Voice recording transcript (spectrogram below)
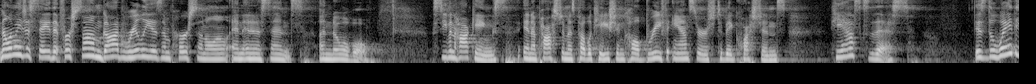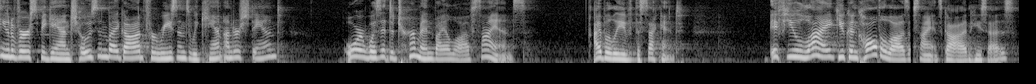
Now, let me just say that for some, God really is impersonal and, in a sense, unknowable. Stephen Hawking's, in a posthumous publication called Brief Answers to Big Questions, he asks this Is the way the universe began chosen by God for reasons we can't understand? Or was it determined by a law of science? I believe the second. If you like, you can call the laws of science God, he says,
